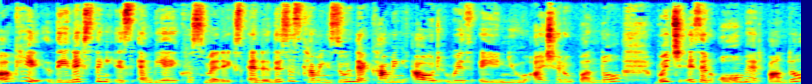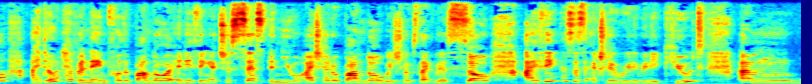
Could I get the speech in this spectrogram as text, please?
Okay, the next thing is MBA Cosmetics and this is coming soon. They're coming out with a new eyeshadow bundle, which is an all matte bundle. I don't have a name for the bundle or anything. It just says a new eyeshadow bundle, which looks like this. So I think this is actually really, really cute. Um,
